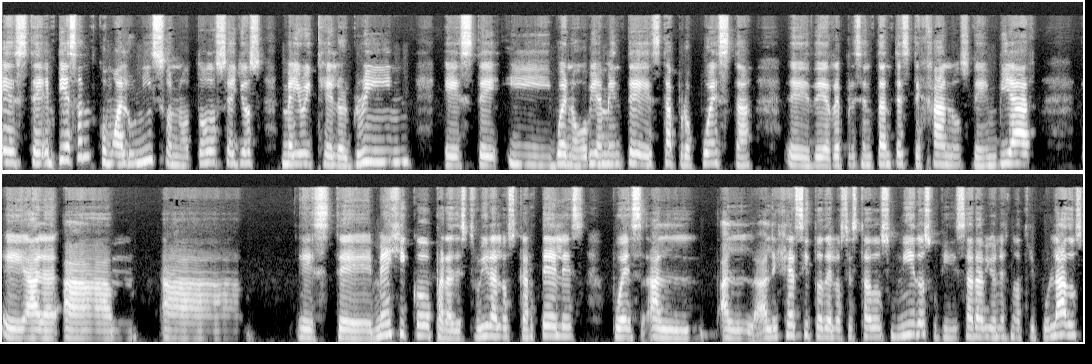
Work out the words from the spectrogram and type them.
este, empiezan como al unísono, todos ellos, Mary Taylor Green, este, y bueno, obviamente esta propuesta eh, de representantes tejanos de enviar eh, a, a este, México para destruir a los carteles, pues al, al, ejército de los Estados Unidos, utilizar aviones no tripulados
